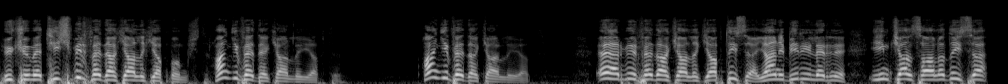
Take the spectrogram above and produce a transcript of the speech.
hükümet hiçbir fedakarlık yapmamıştır. Hangi fedakarlığı yaptı? Hangi fedakarlığı yaptı? Eğer bir fedakarlık yaptıysa yani birilerine imkan sağladıysa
